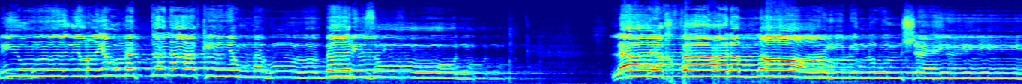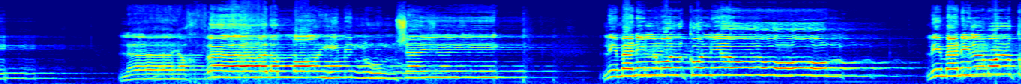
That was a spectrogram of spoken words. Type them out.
لينذر يوم التلاقي يوم هم بارزون. لا يخفى على الله منهم شيء. يخفى على الله منهم شيء. لمن الملك اليوم؟ لمن الملك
